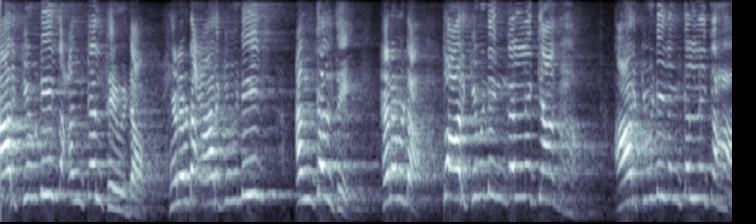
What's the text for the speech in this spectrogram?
आर्किमिडीज अंकल थे बेटा। है ना बेटा? आर्किमिडीज अंकल थे। है ना बेटा? तो आर्किमिडीज अंकल ने क्या कहा? आर्किमिडीज अंकल ने कहा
